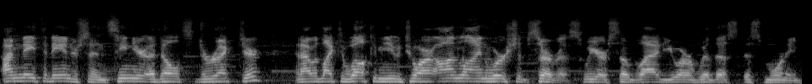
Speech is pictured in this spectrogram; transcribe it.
I'm Nathan Anderson, Senior Adults Director, and I would like to welcome you to our online worship service. We are so glad you are with us this morning.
